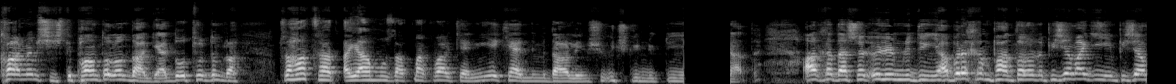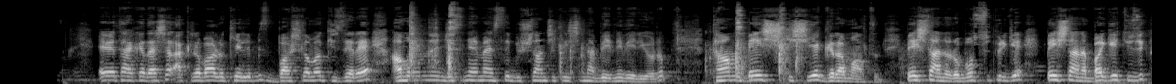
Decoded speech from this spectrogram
karnım şişti, pantolon dar geldi. Oturdum rahat. Rahat rahat ayağımı uzatmak varken niye kendimi darlayayım şu üç günlük dünya? Arkadaşlar ölümlü dünya. Bırakın pantolonu pijama giyin pijama. Evet arkadaşlar akraba lokalimiz başlamak üzere ama onun öncesinde hemen size Büşra'nın çekilişinin haberini veriyorum. Tam 5 kişiye gram altın. 5 tane robot süpürge, 5 tane baget yüzük,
